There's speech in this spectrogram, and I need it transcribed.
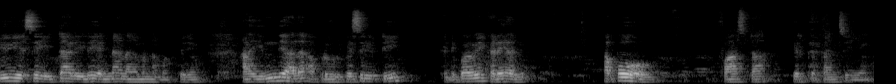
யூஎஸ்ஏ இட்டாலியில என்ன நிலைமைன்னு நமக்கு தெரியும். ஆனால் இந்தியாவில் அப்படி ஒரு ஃபெசிலிட்டி கண்டிப்பாகவே கிடையாது. அப்போது ஃபாஸ்ட்டாக இருக்கத்தான் செய்யும்.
